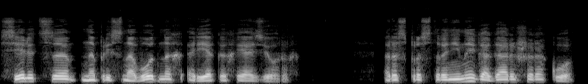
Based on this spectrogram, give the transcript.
селятся на пресноводных реках и озерах распространены гагары широко.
